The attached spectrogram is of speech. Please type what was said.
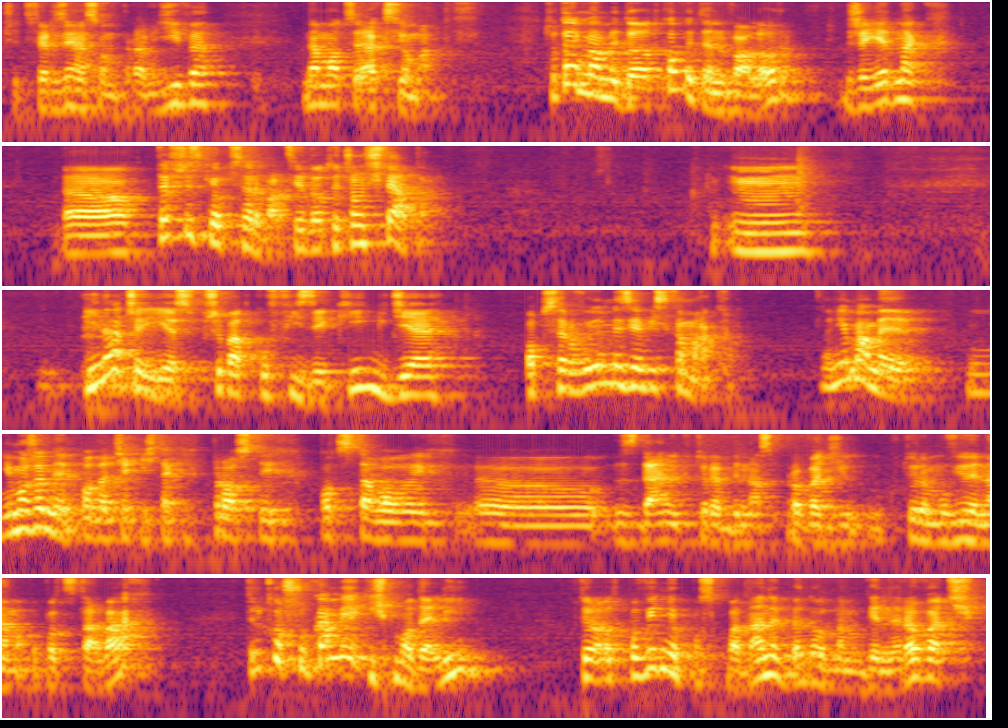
czy twierdzenia są prawdziwe na mocy aksjomatów. Tutaj mamy dodatkowy ten walor, że jednak e, te wszystkie obserwacje dotyczą świata. Mm, inaczej jest w przypadku fizyki, gdzie obserwujemy zjawiska makro. No nie mamy, nie możemy podać jakichś takich prostych, podstawowych e, zdań, które by nas prowadziły, które mówiły nam o podstawach, tylko szukamy jakichś modeli, które odpowiednio poskładane będą nam generować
